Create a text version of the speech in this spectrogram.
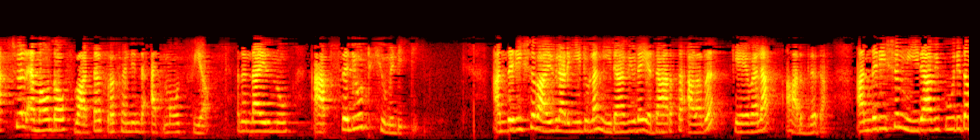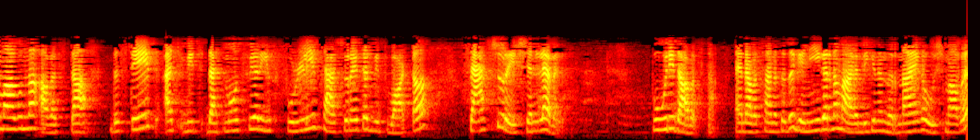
actual amount of water present in the atmosphere അതെന്തായിരുന്നു? ആബ്സല്യൂട്ട് ഹ്യൂമിഡിറ്റി അന്തരീക്ഷ വായുവിൽ അടങ്ങിയിട്ടുള്ള നീരാവിയുടെ യഥാർത്ഥ അളവ് കേവല ആർദ്രത. അന്തരീക്ഷം നീരാവി പൂരിതമാകുന്ന അവസ്ഥ. The stage at which the atmosphere is fully saturated with water saturation level പൂരിതാവസ്ഥ. ആൻഡ് അവസാനത്തത് ഘനീകരണം ആരംഭിക്കുന്ന നിർണായക ഊഷ്മാവ്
